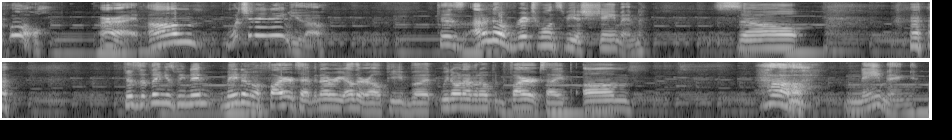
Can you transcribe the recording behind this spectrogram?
Cool. Alright, um, what should I name you, though? Because I don't know if Rich wants to be a Shaymin. So... Because the thing is, we named, made him a fire type in every other LP, but we don't have an open fire type. Um... naming.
